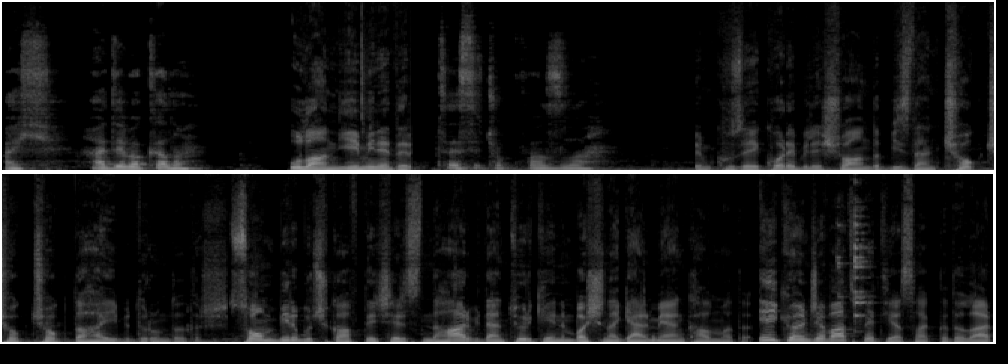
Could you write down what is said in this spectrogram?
Ay hadi bakalım. Ulan yemin ederim Sesi çok fazla. Kuzey Kore bile şu anda bizden çok çok çok daha iyi bir durumdadır. Son bir buçuk hafta içerisinde harbiden Türkiye'nin başına gelmeyen kalmadı. İlk önce WhatsApp'ı yasakladılar,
